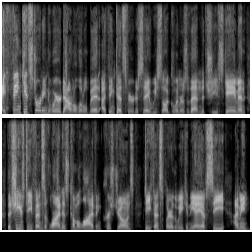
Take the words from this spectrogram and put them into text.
I think it's starting to wear down a little bit. I think that's fair to say. We saw glimmers of that in the Chiefs game, and the Chiefs' defensive line has come alive. And Chris Jones, Defensive Player of the Week in the AFC, I mean,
